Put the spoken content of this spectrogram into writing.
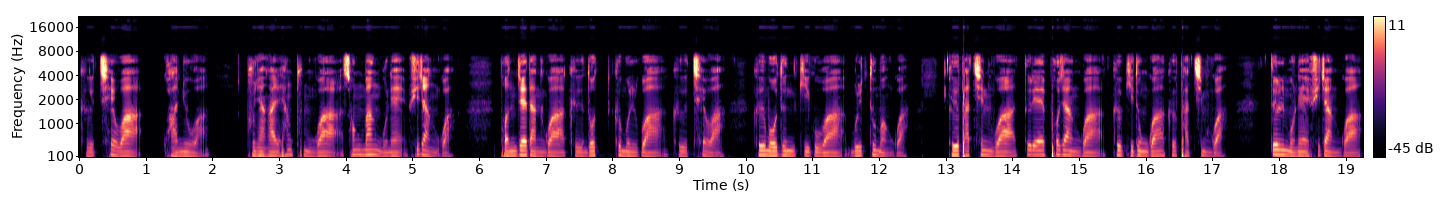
그 채와 관유와 분향할 향품과 성막문의 휘장과 번제단과 그 놋 그물과 그 채와 그 모든 기구와 물두멍과 그 받침과 뜰의 포장과 그 기둥과 그 받침과 뜰문의 휘장과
